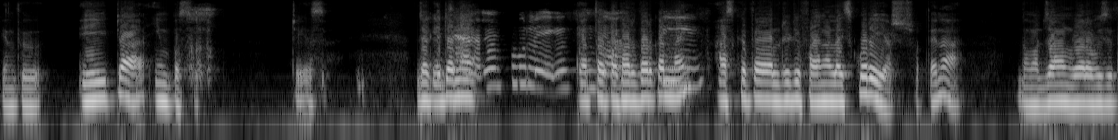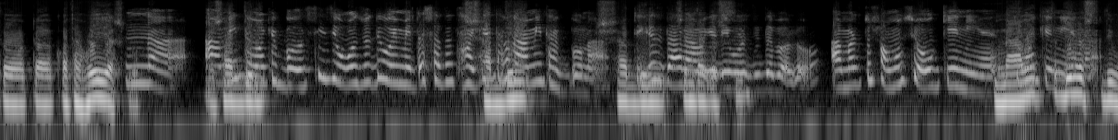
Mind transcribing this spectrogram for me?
কিন্তু এইটা ইম্পসিবল ঠিক আছে? যাক এটা হয়ে গেছে এত কথার দরকার নাই। আজকে তো অলরেডি ফাইনালাইজ করেই আসছো তাই না? তোমার যেমন বড় হয়েছে তো একটা কথা হয়েই আসলো। না আমি তোমাকে বলছি যে ও যদি ওই মেয়েটার সাথে থাকে তাহলে আমি থাকব না। ঠিক আছে আমাকে ডিভোর্স দিতে বলো। আমার তো সমস্যা ওকে নিয়ে। না আমি ডিভোর্স দিব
